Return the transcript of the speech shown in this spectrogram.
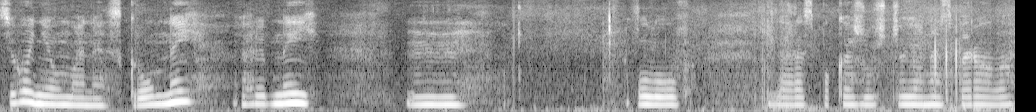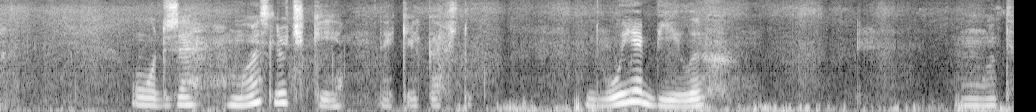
Сьогодні у мене скромний грибний улов. Зараз покажу, що я назбирала. Отже, маслючки, декілька штук. Двоє білих. От.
